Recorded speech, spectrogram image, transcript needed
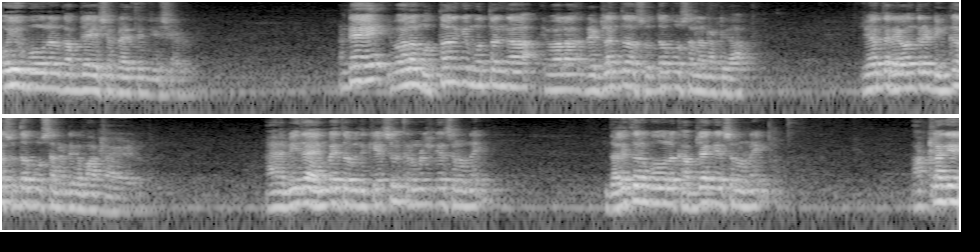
ఓయూ భూములను కబ్జా చేసే ప్రయత్నం చేశాడు. అంటే ఇవాళ మొత్తానికి మొత్తంగా ఇవాళ రెడ్లంతా శుద్ధపూసలు అన్నట్టుగా లేకపోతే రేవంత్ రెడ్డి ఇంకా శుద్ధపూస అన్నట్టుగా మాట్లాడాడు. ఆయన మీద ఎనభై తొమ్మిది కేసులు క్రిమినల్ కేసులు ఉన్నాయి దళితుల భూముల కబ్జా కేసులు ఉన్నాయి అట్లాగే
